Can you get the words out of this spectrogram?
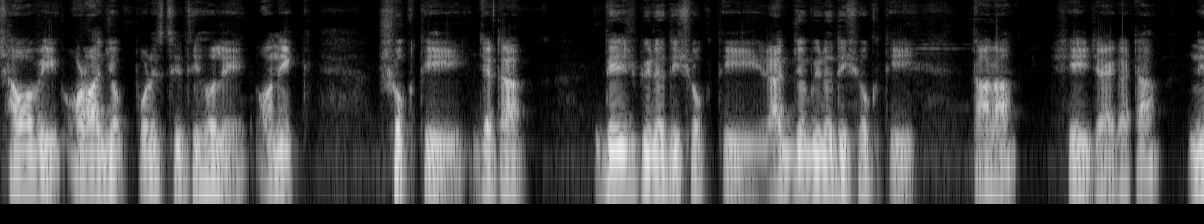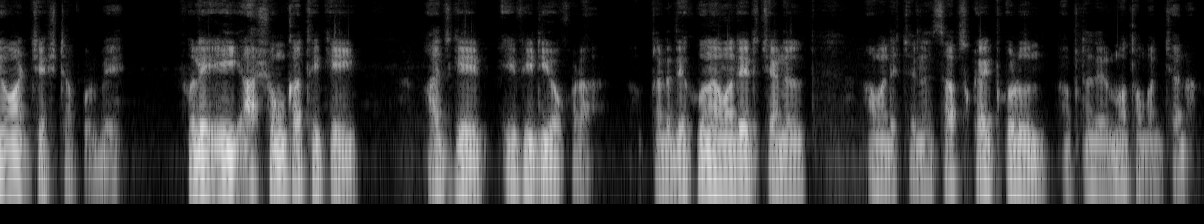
স্বাভাবিক। অরাজক পরিস্থিতি হলে অনেক শক্তি, যেটা দেশ বিরোধী শক্তি রাজ্য বিরোধী শক্তি, তারা সেই জায়গাটা নেওয়ার চেষ্টা করবে। ফলে এই আশঙ্কা থেকেই আজকের এই ভিডিও করা। আপনারা দেখুন আমাদের চ্যানেল আমাদের চ্যানেল সাবস্ক্রাইব করুন, আপনাদের মতামত জানান।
